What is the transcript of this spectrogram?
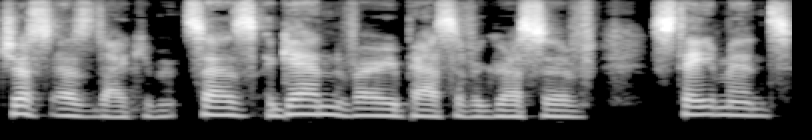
just as the document says. Again, very passive aggressive statement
